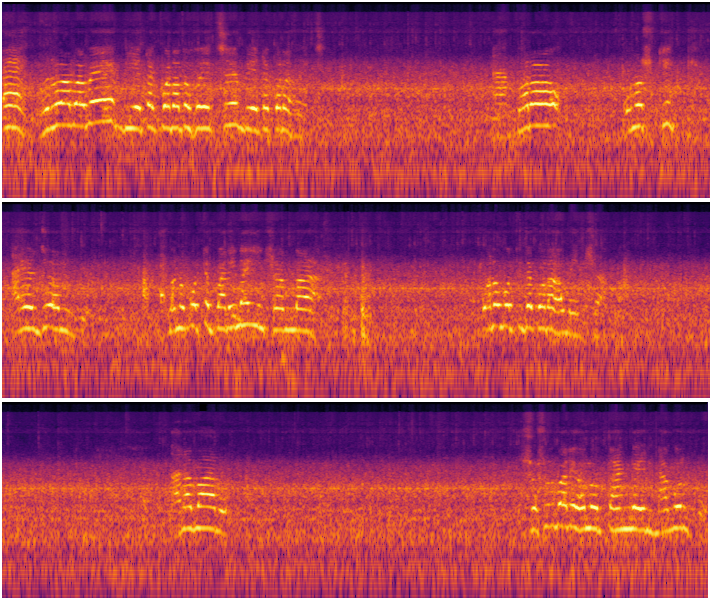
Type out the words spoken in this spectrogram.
হ্যাঁ ঘরোয়াভাবে বিয়েটা করানো হয়েছে বিয়েটা করা হয়েছে। আর বড় অনুষ্ঠিত আয়োজন এখনও করতে পারি নাই ইনশাল্লাহ পরবর্তীতে করা হবে ইনশাল্লাহ আর আমার শ্বশুরবাড়ি হলো টাঙ্গাইল নাগরপুর।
